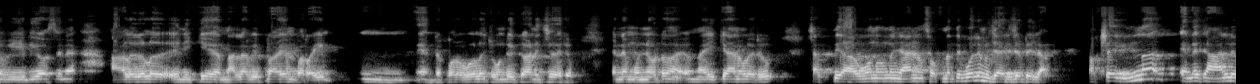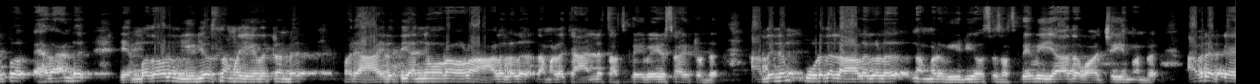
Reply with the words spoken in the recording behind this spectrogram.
വീഡിയോസിന് ആളുകൾ എനിക്ക് നല്ല അഭിപ്രായം പറയും. എന്റെ കുറവുകൾ ചൂണ്ടിക്കാണിച്ചു തരും. എന്നെ മുന്നോട്ട് നയിക്കാനുള്ളൊരു ശക്തി ആകുമെന്നൊന്നും ഞാൻ സ്വപ്നത്തിൽ പോലും വിചാരിച്ചിട്ടില്ല. പക്ഷെ ഇന്ന് എന്റെ ചാനൽ ഇപ്പോൾ ഏതാണ്ട് എൺപതോളം വീഡിയോസ് നമ്മൾ ചെയ്തിട്ടുണ്ട്. ഒരു ആയിരത്തി അഞ്ഞൂറോളം ആളുകൾ നമ്മുടെ ചാനൽ സബ്സ്ക്രൈബേഴ്സ് ആയിട്ടുണ്ട്. അതിനും കൂടുതൽ ആളുകൾ നമ്മുടെ വീഡിയോസ് സബ്സ്ക്രൈബ് ചെയ്യാതെ വാച്ച് ചെയ്യുന്നുണ്ട്. അവരൊക്കെ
